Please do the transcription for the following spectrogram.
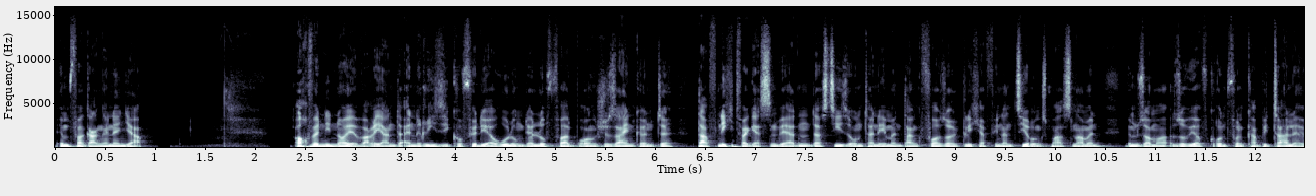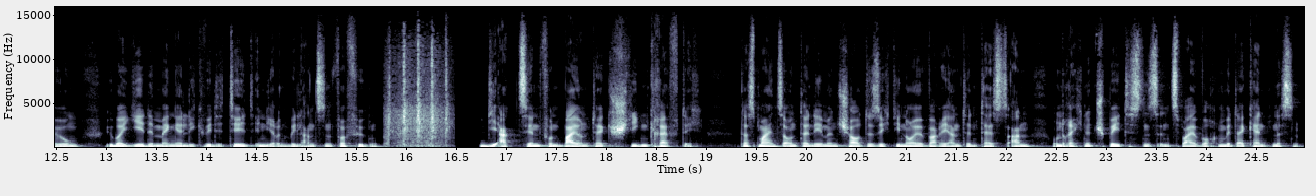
im vergangenen Jahr. Auch wenn die neue Variante ein Risiko für die Erholung der Luftfahrtbranche sein könnte, darf nicht vergessen werden, dass diese Unternehmen dank vorsorglicher Finanzierungsmaßnahmen im Sommer sowie aufgrund von Kapitalerhöhungen über jede Menge Liquidität in ihren Bilanzen verfügen. Die Aktien von BioNTech stiegen kräftig. Das Mainzer Unternehmen schaute sich die neue Variante in Tests an und rechnet spätestens in zwei Wochen mit Erkenntnissen.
